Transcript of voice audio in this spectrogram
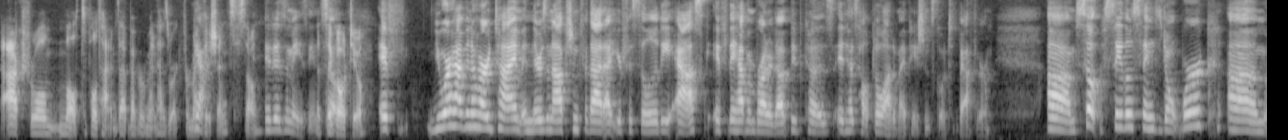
actual multiple times that peppermint has worked for my Yeah. patients. So It is amazing. It's a go-to. If you are having a hard time and there's an option for that at your facility, ask if they haven't brought it up because it has helped a lot of my patients go to the bathroom. Um, so, say those things don't work. Um,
